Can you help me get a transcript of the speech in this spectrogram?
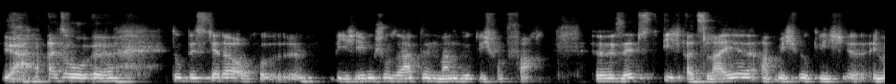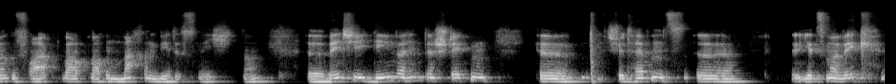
Ja, also äh, du bist ja da auch, äh, wie ich eben schon sagte, ein Mann wirklich vom Fach. Äh, selbst ich als Laie habe mich wirklich äh, immer gefragt, wa warum machen wir das nicht? Ne? Äh, welche Ideen dahinter stecken? Äh, shit happens, jetzt mal weg,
